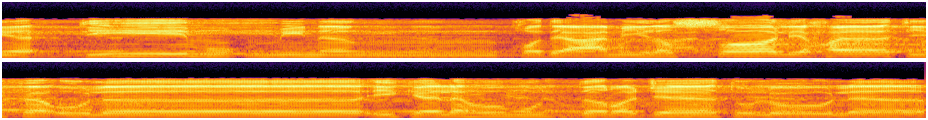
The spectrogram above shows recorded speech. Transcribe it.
يأتي مؤمنا قد عمل الصالحات فأولئك لهم الدرجات العلا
